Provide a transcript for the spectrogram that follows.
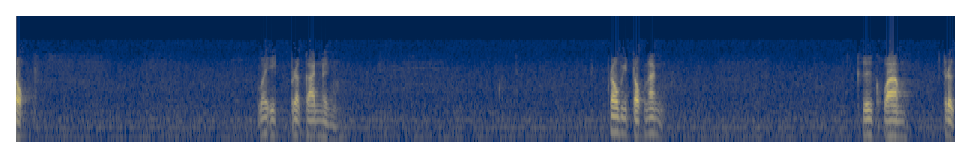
ตก ไว้อีกประการหนึ่งเพราะวิตกนั่น คือความตรึก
